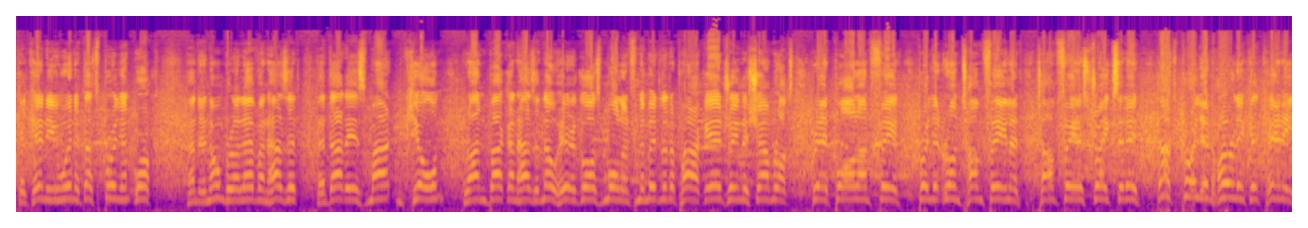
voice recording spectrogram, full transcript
Kilkenny win it. That's brilliant work. And the number 11 has it. And that is Martin Keoghan. Ran back and has it. Now here goes Mullen from the middle of the park. Adrian the Shamrocks. Great ball on field. Brilliant run. Tom Phelan. Tom Phelan strikes it in. That's brilliant hurling Kilkenny.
